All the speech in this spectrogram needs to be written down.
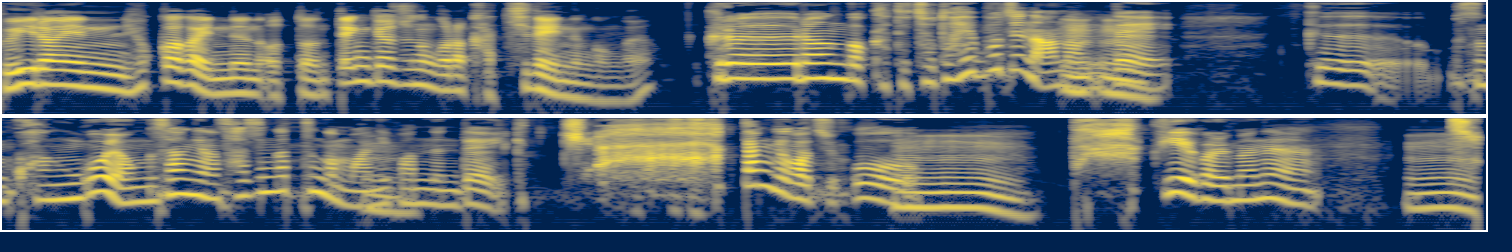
V라인 효과가 있는 어떤 땡겨주는 거랑 같이 돼 있는 건가요? 그런 것 같아요. 저도 해보진 않았는데, 음, 음. 그, 무슨 광고 영상이나 사진 같은 건 많이 음. 봤는데, 이렇게 쫙 당겨가지고, 음. 딱 귀에 걸면은, 음. 쫙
